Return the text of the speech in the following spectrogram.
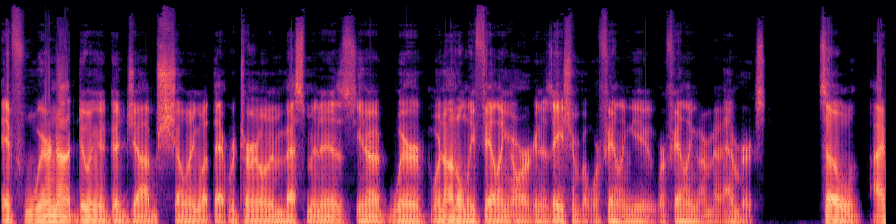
if we're not doing a good job showing what that return on investment is, you know, we're we're not only failing our organization, but we're failing you. We're failing our members. So I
